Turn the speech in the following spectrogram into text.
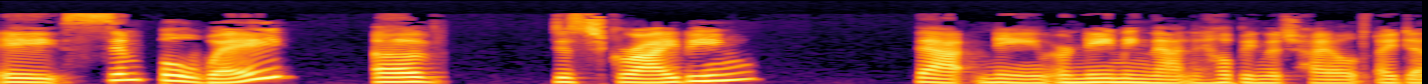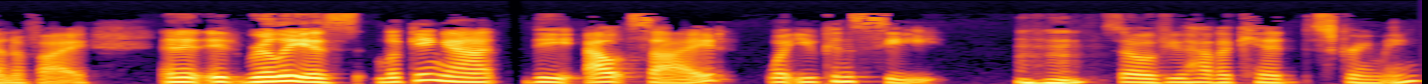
a simple way of describing that name or naming that and helping the child identify. And it, it really is looking at the outside, what you can see. Mm-hmm. So if you have a kid screaming,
